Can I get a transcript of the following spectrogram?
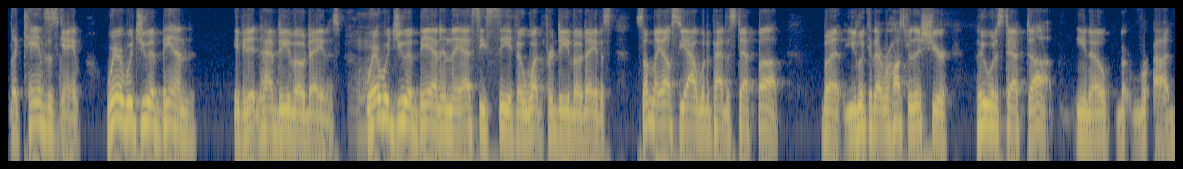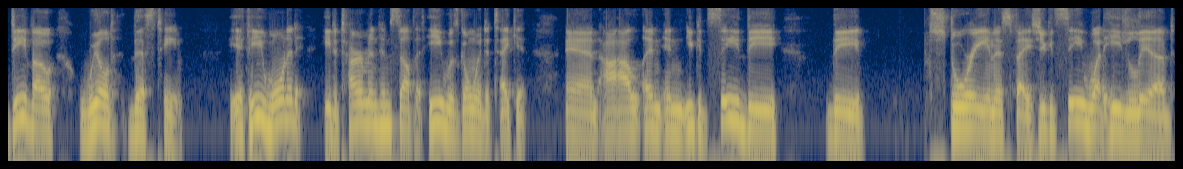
the Kansas game. Where would you have been if you didn't have Devo Davis? Mm-hmm. Where would you have been in the SEC if it wasn't for Devo Davis? Somebody else, yeah, would have had to step up. But you look at that roster this year, who would have stepped up? You know, but uh, Devo willed this team. If he wanted it, he determined himself that he was going to take it, and I, I and and you could see the the story in his face. You could see what he lived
